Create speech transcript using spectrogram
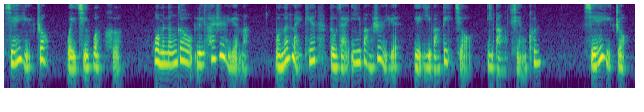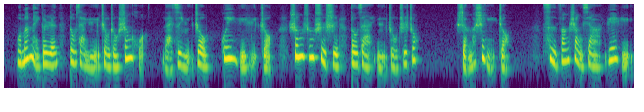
谐宇宙，为其吻合。我们能够离开日月吗？我们每天都在依傍日月，也依傍地球，依傍乾坤。写宇宙，我们每个人都在宇宙中生活，来自宇宙，归于宇宙，生生世世都在宇宙之中。什么是宇宙？四方上下曰宇，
